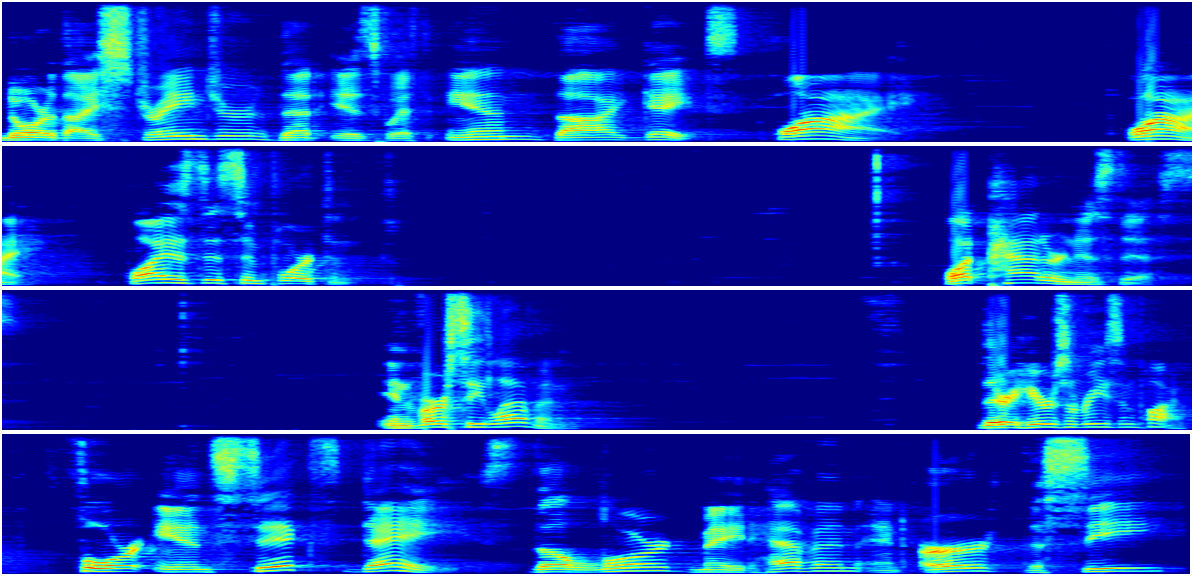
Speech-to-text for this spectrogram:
nor thy stranger that is within thy gates. Why? Why? Why is this important? What pattern is this? In verse 11, there, here's a reason why. For in six days the Lord made heaven and earth, the sea,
